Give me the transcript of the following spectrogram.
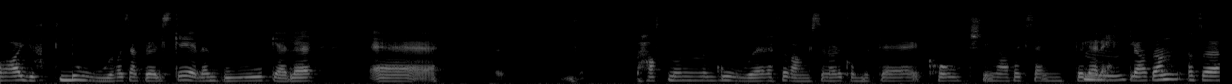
å ha gjort noe, f.eks. skrevet en bok, eller eh, hatt noen gode referanser når det kommer til coachinga, f.eks., eller et Mhm. eller annet sånt. Altså,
